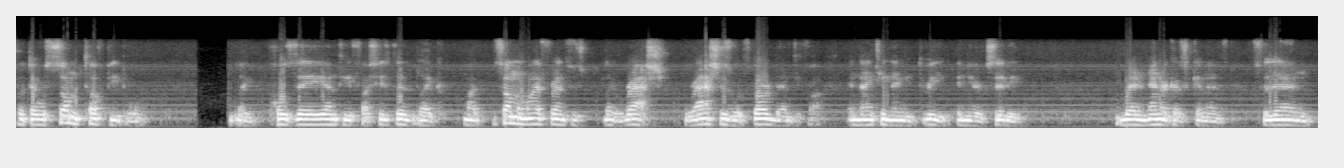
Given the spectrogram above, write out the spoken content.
But there were some tough people, like Jose Antifa. She did like my some of my friends was like Rash. Rash is what started Antifa in 1993 in New York City. Red and anarchist skinheads. So then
